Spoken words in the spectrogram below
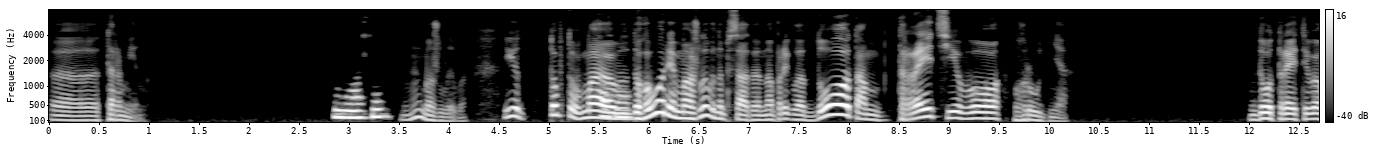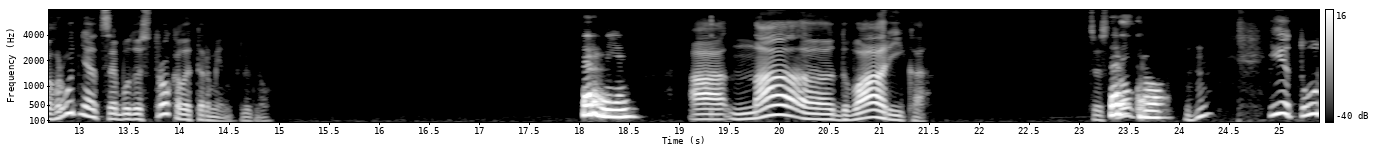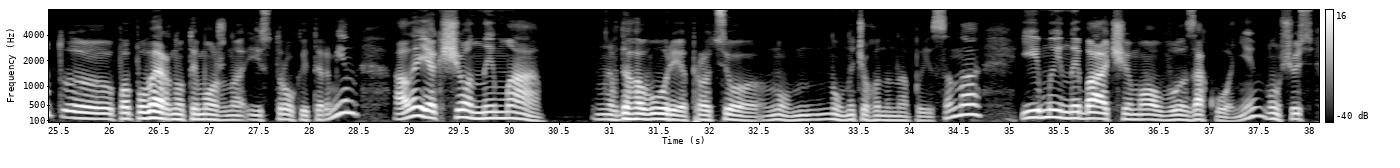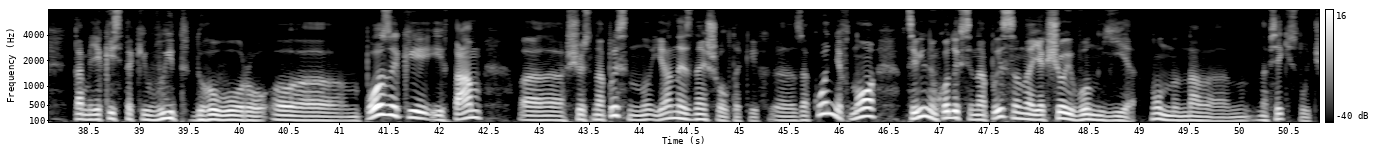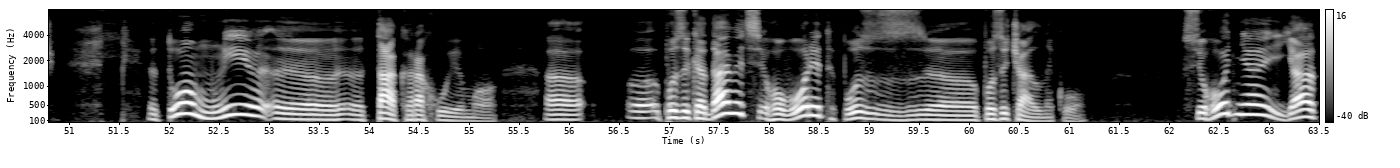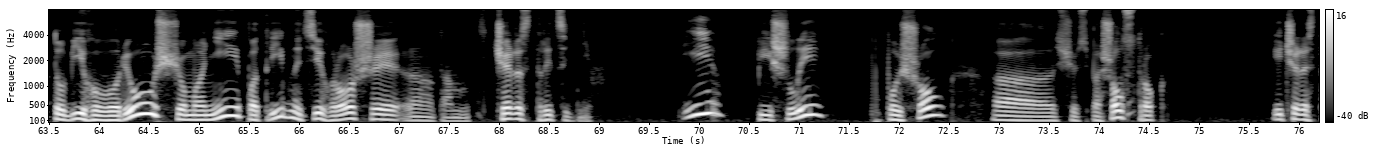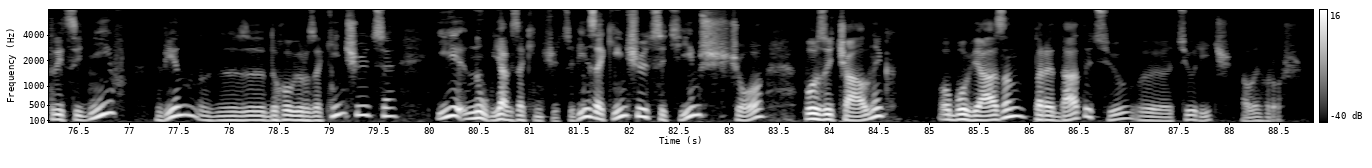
е, термін? Можна. Мгм, Можливо. І, тобто в, ма- Ага. в договорі можливо написати, наприклад, до там, 3 грудня. До 3 грудня це буде строк, але термін, Людмила. Термін. А на е, 2 ріка. Це Це строк. строк. Угу. І тут е, повернути можна і строк, і термін, але якщо нема в договорі про це ну, ну, нічого не написано, і ми не бачимо в законі, ну, щось там якийсь такий вид договору е, позики, і там щось написано. Ну, я не знайшов таких е, законів, але в цивільному кодексі написано, якщо і він є, ну, на, на, всякий случай то ми е, так рахуємо. Е, е, позикодавець говорить поз, е, позичальнику. Сьогодні я тобі говорю, що мені потрібні ці гроші е, там, через 30 днів. І пішли, пішов, е, щось, пішов строк. І через 30 днів він договір закінчується, і ну, як закінчується? Він закінчується тим, що позичальник обов'язан передати цю, е, цю річ, але гроші.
